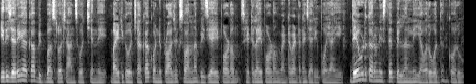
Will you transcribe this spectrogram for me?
ఇది జరిగాక బిగ్ బాస్లో ఛాన్స్ వచ్చింది. బయటికి వచ్చాక కొన్ని ప్రాజెక్ట్స్ వలన బిజీ అయిపోవడం సెటిల్ అయిపోవడం వెంట వెంటనే జరిగిపోయాయి. దేవుడు కరుణిస్తే పిల్లల్ని ఎవరు వద్దనుకోరు.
